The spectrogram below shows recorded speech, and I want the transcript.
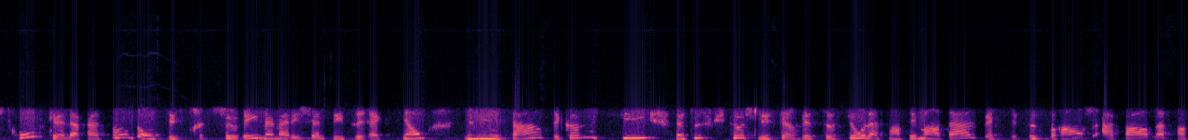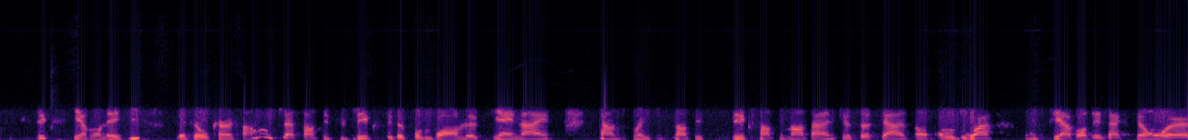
je trouve que la façon dont c'est structuré, même à l'échelle des directions du ministère, c'est comme si euh, tout ce qui touche les services sociaux, la santé mentale, ben, c'est une branche à part de la santé publique, ce qui, à mon avis, ne fait aucun sens. La santé publique, c'est de promouvoir le bien-être, tant du point de vue de santé physique, santé mentale que sociale. Donc, on doit aussi avoir des actions euh,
